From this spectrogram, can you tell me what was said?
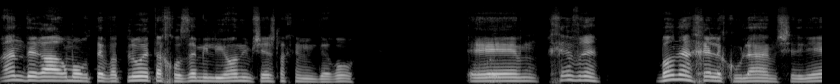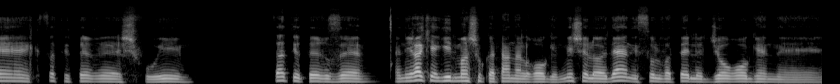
אנדר ארמור, תבטלו את החוזה מיליונים שיש לכם עם דה רוק. אמ, חבר'ה, בואו נאחל לכולם שנהיה קצת יותר אה, שפויים, קצת יותר זה. אני רק אגיד משהו קטן על רוגן. מי שלא יודע, ניסו לבטל את ג'ו רוגן אה,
